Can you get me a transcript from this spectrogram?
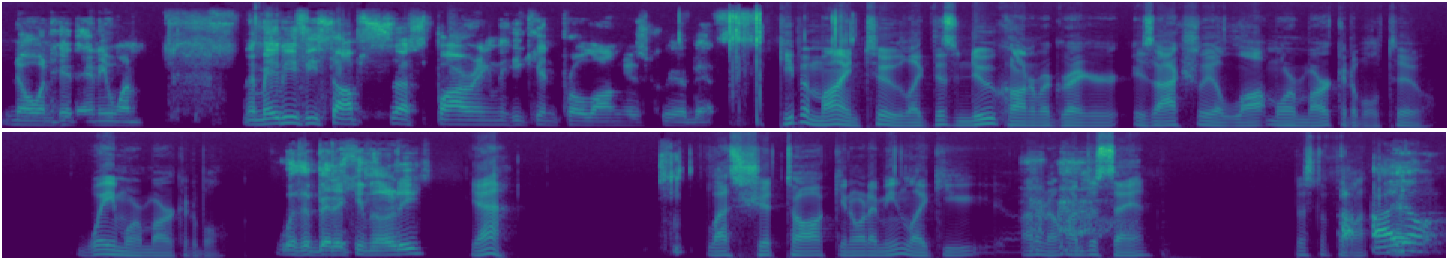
no one hit anyone. And maybe if he stops uh, sparring, he can prolong his career a bit. keep in mind too, like this new Conor McGregor is actually a lot more marketable too, way more marketable. with a bit of humility. Yeah. Less shit talk, you know what I mean? Like you I don't know, I'm just saying. Just a thought. I Yeah. don't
